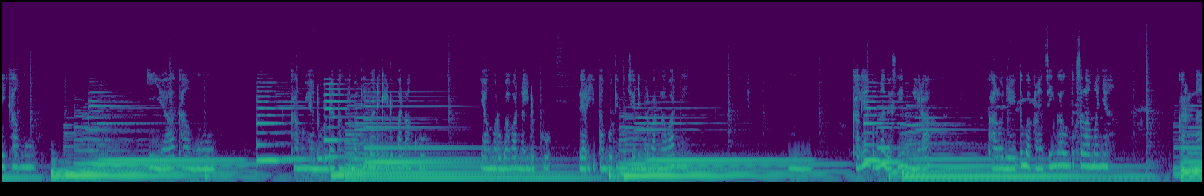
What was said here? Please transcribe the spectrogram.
mencintai kamu. Iya, kamu. Kamu yang dulu datang tiba-tiba di kehidupan aku, yang merubah warna hidupku dari hitam putih menjadi berwarna-warni. Hmm, kalian pernah gak sih mengira kalau dia itu bakalan singgah untuk selamanya? Karena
